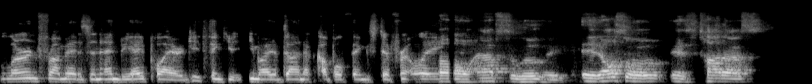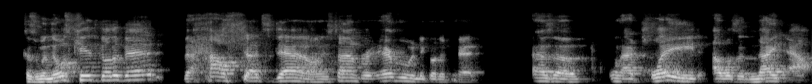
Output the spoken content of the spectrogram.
learned from it as an NBA player? Do you think you, you might have done a couple things differently? Oh, absolutely. It also has taught us because when those kids go to bed, the house shuts down. It's time for everyone to go to bed. As a when I played, I was a night owl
